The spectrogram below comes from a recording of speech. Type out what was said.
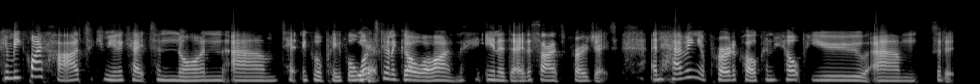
can be quite hard to communicate to non um, technical people yeah. what's going to go on in a data science project, and having a protocol can help you um, sort of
